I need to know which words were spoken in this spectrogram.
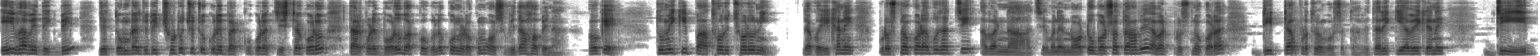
এইভাবে দেখবে যে তোমরা যদি ছোট ছোট করে বাক্য করার চেষ্টা করো, তারপরে বড় বাক্যগুলো কোনো রকম অসুবিধা হবে না। ওকে তুমি কি পাথর ছোড়নি? দেখো, এখানে প্রশ্ন করা বোঝাচ্ছি, আবার না আছে। মানে নটও বসাতে হবে, আবার প্রশ্ন করা ডিডটাও প্রথমে বসাতে হবে। তাহলে কী হবে এখানে? ডিড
